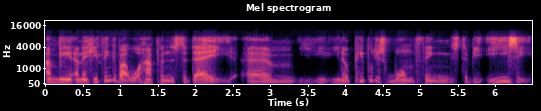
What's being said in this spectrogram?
I mean, and if you think about what happens today, um, you, you know, people just want things to be easy.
